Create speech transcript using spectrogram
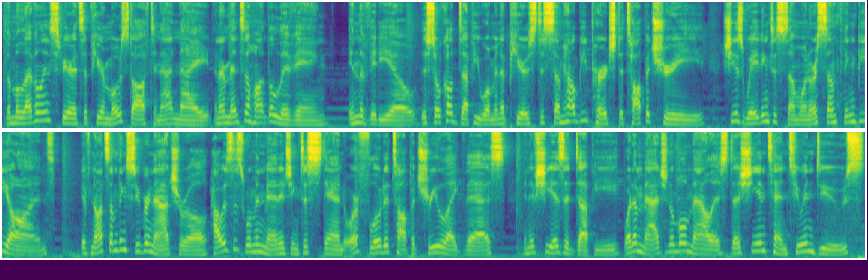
The malevolent spirits appear most often at night and are meant to haunt the living. In the video, the so-called Duppy woman appears to somehow be perched atop a tree. She is waving to someone or something beyond. If not something supernatural, how is this woman managing to stand or float atop a tree like this? And if she is a duppy, what imaginable malice does she intend to induce?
